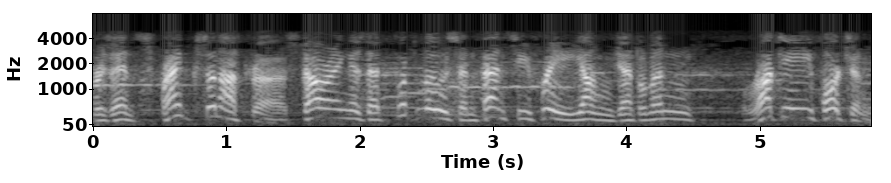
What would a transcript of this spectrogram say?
presents Frank Sinatra, starring as that footloose and fancy free young gentleman, Rocky Fortune.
